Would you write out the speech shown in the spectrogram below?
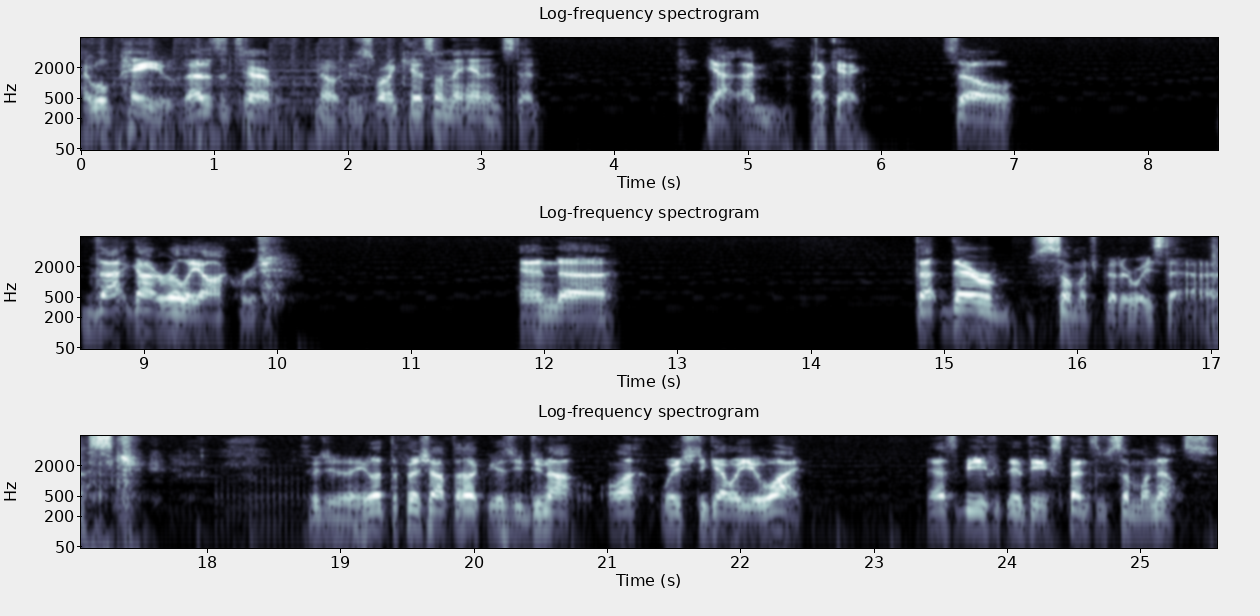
I will pay you. That is a terrible. No, I just want to kiss on the hand instead. Yeah, I'm. Okay. So. That got really awkward. And, uh. That there are so much better ways to ask. so what you do? You let the fish off the hook because you do not want, wish to get what you want. It has to be at the expense of someone else.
